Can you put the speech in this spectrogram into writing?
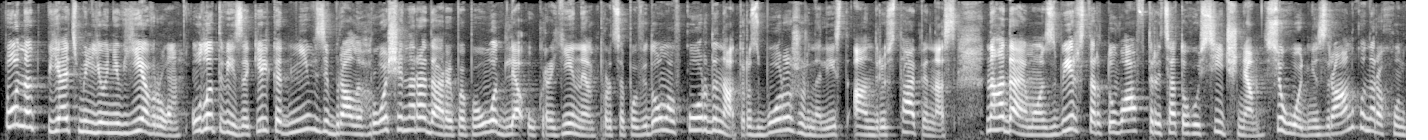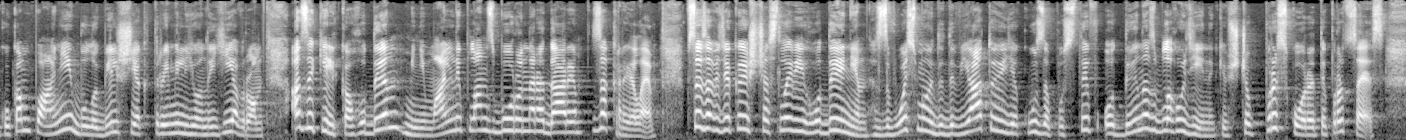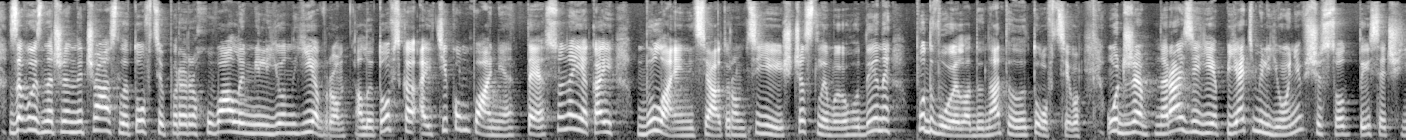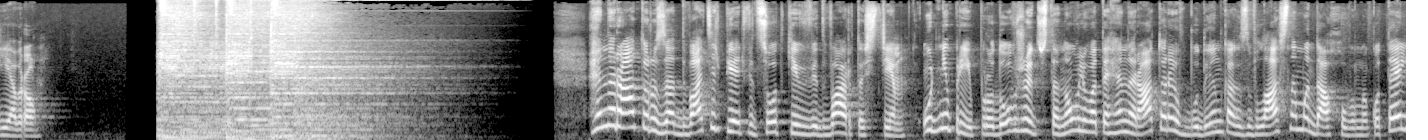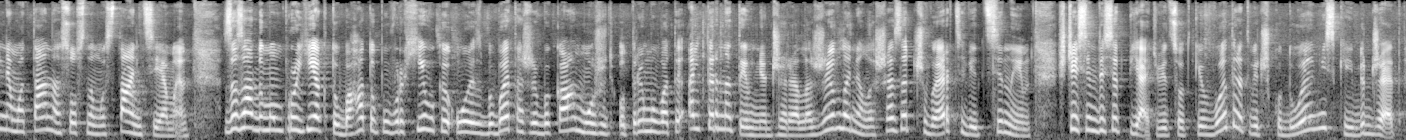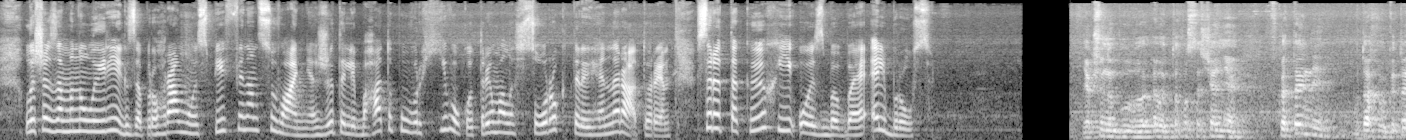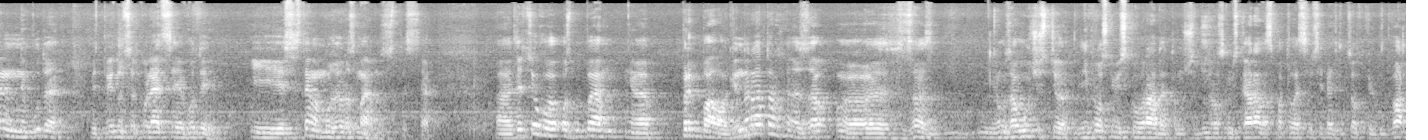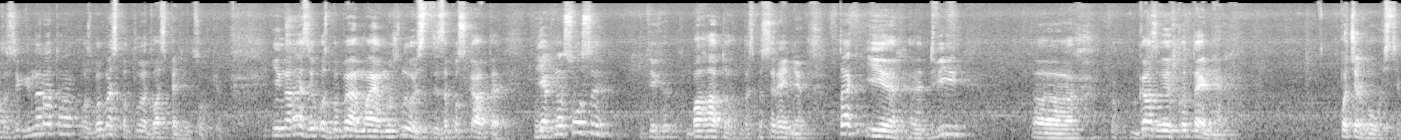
Понад 5 мільйонів євро у Литві за кілька днів зібрали гроші на радари ППО для України. Про це повідомив координатор збору журналіст Андрю Стапінас. Нагадаємо, збір стартував 30 січня. Сьогодні зранку на рахунку кампанії було більш як 3 мільйони євро. А за кілька годин мінімальний план збору на радари закрили. Все завдяки щасливій годині з 8 до 9, яку запустив один із благодійників, щоб прискорити процес. За визначений час литовці перерахували мільйон євро. А литовська it компанія Тесона, яка й була ініціатором цієї щасливої години, подвоїла донати литовців. Отже, наразі є 5 мільйонів 600 тисяч євро. Генератор за 25% від вартості. У Дніпрі продовжують встановлювати генератори в будинках з власними даховими котельнями та насосними станціями. За задумом проєкту, багатоповерхівки ОСББ та ЖБК можуть отримувати альтернативні джерела живлення лише за чверть від ціни. Ще 75% витрат відшкодує міський бюджет. Лише за минулий рік за програмою співфінансування жителі багатоповерхівок отримали 43 генератори. Серед таких і ОСББ Ельбрус. Якщо не буде електропостачання в котельні, в даховій котельні не буде відповідно циркуляції води і система може розмерзнутися. Е, Для цього ОСББ е, придбало генератор за, е, за за участю Дніпровської міської ради, тому що Дніпровська міська рада сплатила 75% від вартості генератора, ОСББ сплатила 25%. І наразі ОСББ має можливість запускати як насоси, їх багато безпосередньо, так і е, дві е, газові котельні по черговості.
